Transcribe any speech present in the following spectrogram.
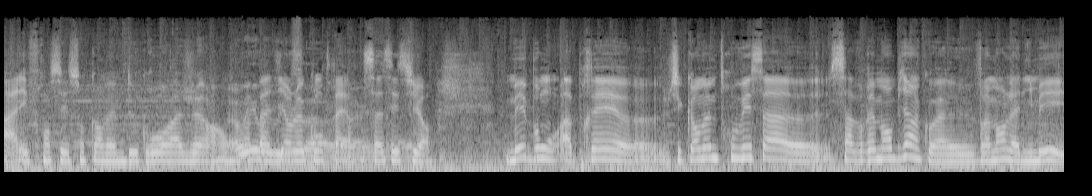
Ah les Français sont quand même de gros rageurs, hein, on Ah va oui, pas oui, dire oui, le ça, contraire, ouais, ça c'est sûr. Mais bon, après, euh, j'ai quand même trouvé ça, euh, ça vraiment bien, quoi. Vraiment, l'animé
